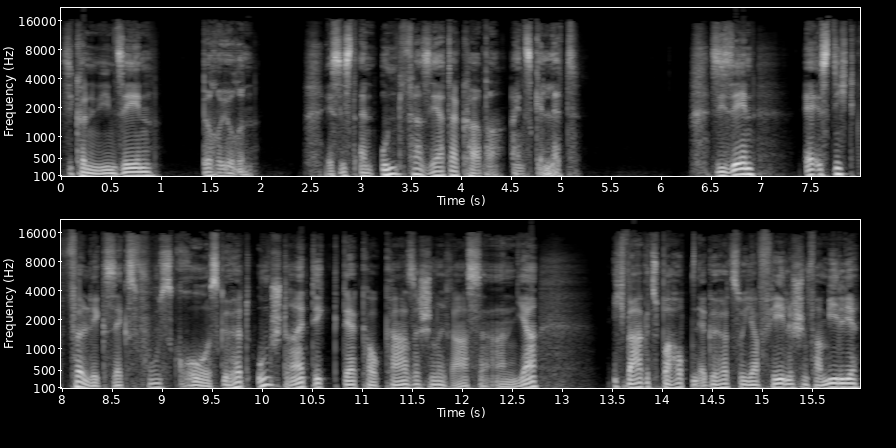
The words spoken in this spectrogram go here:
Sie können ihn sehen berühren. Es ist ein unversehrter Körper, ein Skelett. Sie sehen, er ist nicht völlig sechs Fuß groß, gehört unstreitig der kaukasischen Rasse an. Ja, ich wage zu behaupten, er gehört zur japhelischen Familie,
